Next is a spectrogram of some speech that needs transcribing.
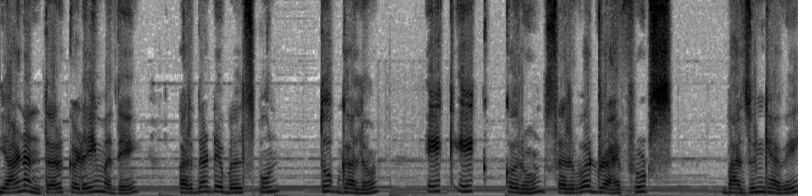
यानंतर कढईमध्ये अर्धा टेबलस्पून तूप घालून एक एक करून सर्व ड्रायफ्रूट्स भाजून घ्यावे.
